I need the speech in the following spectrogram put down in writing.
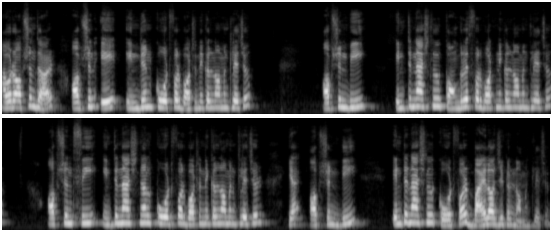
our option are option A Indian court for botanical nomenclature option B international congress for botanical nomenclature option C international code for botanical nomenclature या option D international code for biological nomenclature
